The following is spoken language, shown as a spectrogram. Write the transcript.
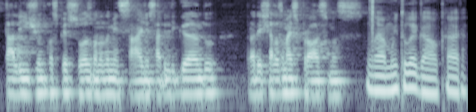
estar tá ali junto com as pessoas, mandando mensagem, sabe? Ligando para deixá-las mais próximas. É muito legal, cara.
